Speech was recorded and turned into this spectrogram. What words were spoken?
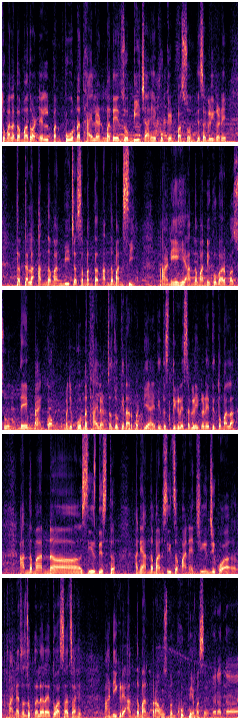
तुम्हाला गंमत वाटेल पण पूर्ण थायलंडमध्ये जो बीच आहे फुकेटपासून ते सगळीकडे तर त्याला अंदमान बीच असं म्हणतात अंदमान सी आणि हे अंदमान निकोबारपासून ते बँकॉक म्हणजे पूर्ण थायलंडचा जो किनारपट्टी आहे तिथं तिकडे सगळीकडे ते तुम्हाला अंदमान सीज दिसतं. आणि अंदमान सीचं पाण्याची जी क्वा पाण्याचा जो कलर आहे तो असाच आहे. आणि इकडे अंदमान प्राऊन्स पण खूप फेमस आहे. तर आता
